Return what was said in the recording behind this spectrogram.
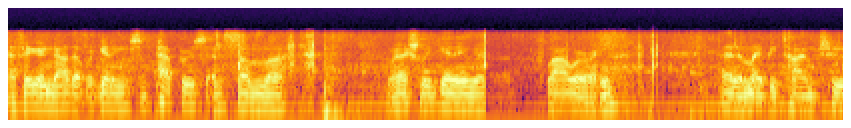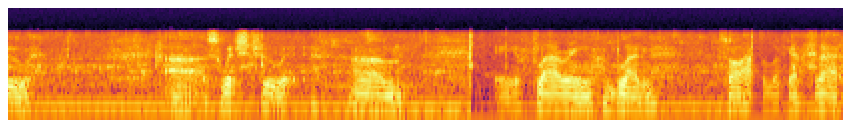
I figure now that we're getting some peppers and some, uh, we're actually getting uh, flowering, that it might be time to uh, switch to um, a flowering blend. So I'll have to look after that.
